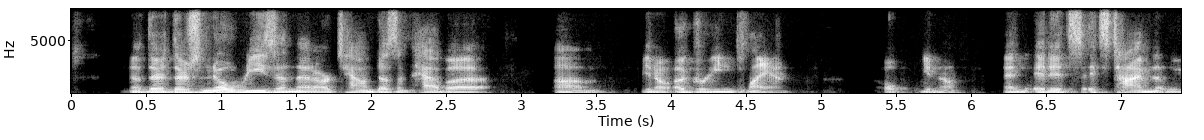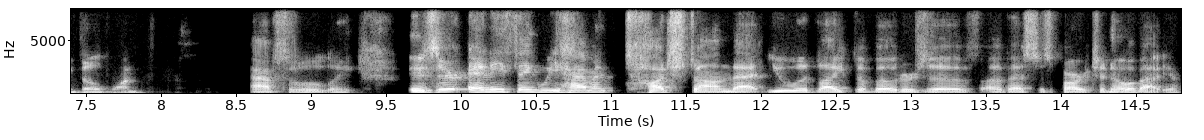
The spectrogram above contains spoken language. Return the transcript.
You know, there, there's no reason that our town doesn't have a, um, you know, a green plan. Oh, you know, and it, it's it's time that we build one. Absolutely. Is there anything we haven't touched on that you would like the voters of of Estes Park to know about you?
